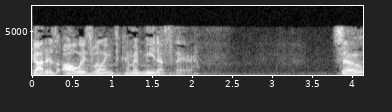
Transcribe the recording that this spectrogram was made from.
God is always willing to come and meet us there. So,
